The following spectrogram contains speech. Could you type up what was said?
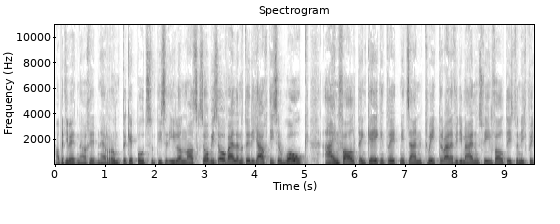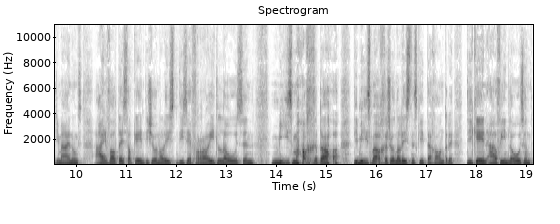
aber die werden auch eben heruntergeputzt. Und dieser Elon Musk sowieso, weil er natürlich auch dieser Woke-Einfalt entgegentritt mit seinem Twitter, weil er für die Meinungsvielfalt ist und nicht für die Meinungseinfalt. Deshalb gehen die Journalisten, diese freudlosen Miesmacher da, die Miesmacher-Journalisten, es gibt auch andere, die gehen auf ihn los. Und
